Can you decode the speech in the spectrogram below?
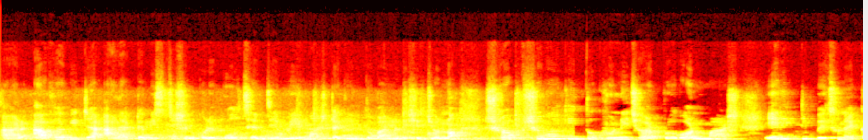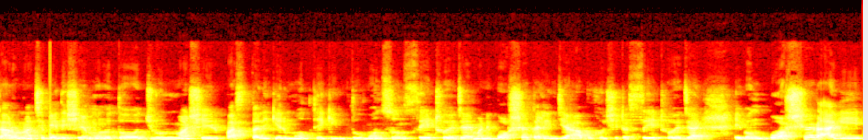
আর আবহাওয়াবিদরা আর একটা বিশ্লেষণ করে বলছেন যে মে মাসটা কিন্তু বাংলাদেশের জন্য সব সময় কিন্তু ঘূর্ণিঝড় প্রবণ মাস। এর একটি পেছনে কারণ আছে। এদেশে মূলত জুন মাসের পাঁচ তারিখের মধ্যে কিন্তু মনসুন সেট হয়ে যায়। মানে বর্ষাকালীন যে আবহাওয়া, সেটা সেট হয়ে যায়। এবং বর্ষার আগে,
